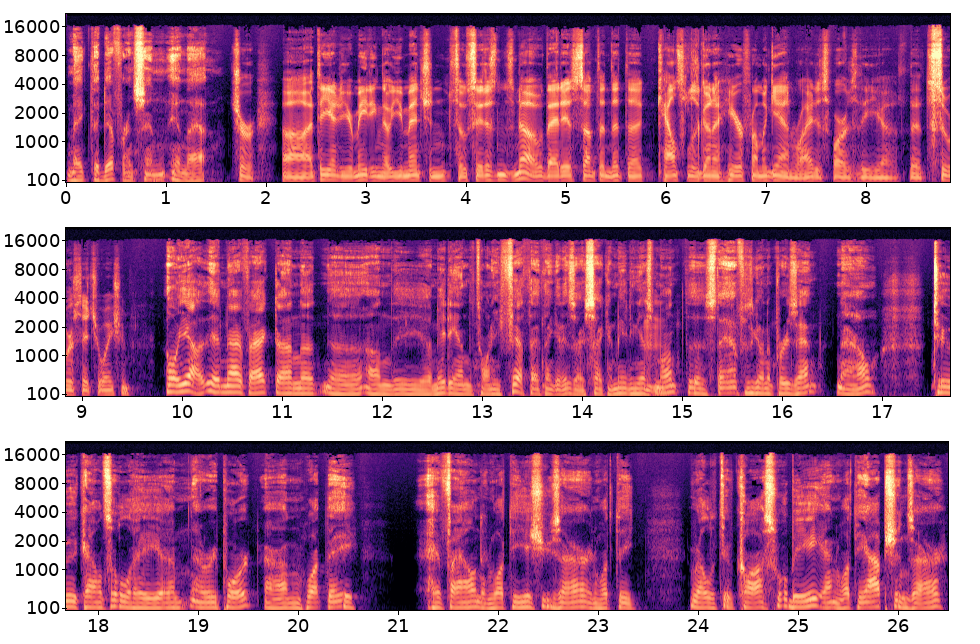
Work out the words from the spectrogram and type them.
make the difference in in that. Sure. Uh, at the end of your meeting, though, you mentioned so citizens know that is something that the council is going to hear from again, right? As far as the uh, the sewer situation. Oh yeah. As a matter of fact, on the uh, on the uh, meeting on the 25th, I think it is our second meeting this mm-hmm. month. The staff is going to present now to the council a, um, a report on what they have found and what the issues are and what the relative costs will be and what the options are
